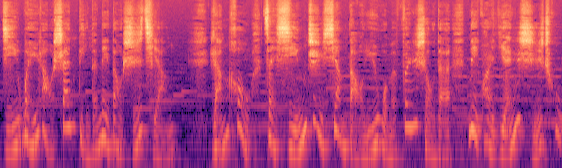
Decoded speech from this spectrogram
及围绕山顶的那道石墙，然后再行至向导与我们分手的那块岩石处？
